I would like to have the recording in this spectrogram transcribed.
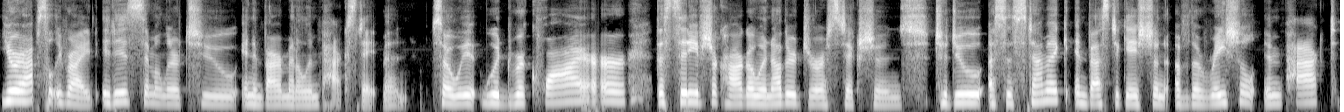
You're absolutely right. It is similar to an environmental impact statement. So it would require the city of Chicago and other jurisdictions to do a systemic investigation of the racial impact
